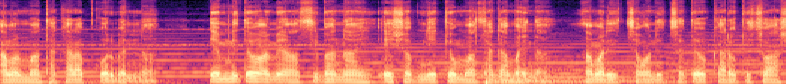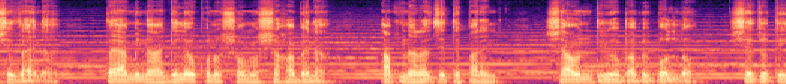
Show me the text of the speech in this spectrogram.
আমার মাথা খারাপ করবেন না। এমনিতেও আমি আসি বা নাই, এসব নিয়ে কেউ মাথা গামায় না। আমার ইচ্ছা অনিচ্ছাতেও কারও কিছু আসে যায় না। তাই আমি না গেলেও কোনো সমস্যা হবে না। আপনারা যেতে পারেন, শাওন দৃঢ়ভাবে বলল। সে যদি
